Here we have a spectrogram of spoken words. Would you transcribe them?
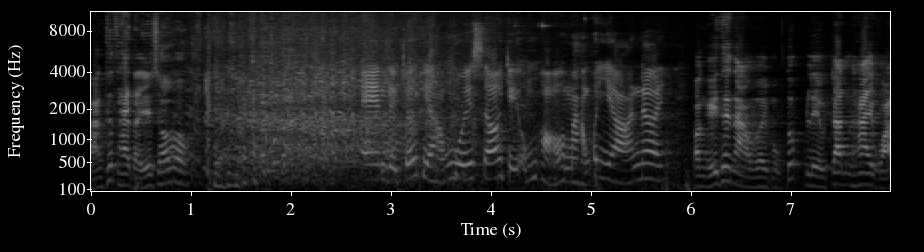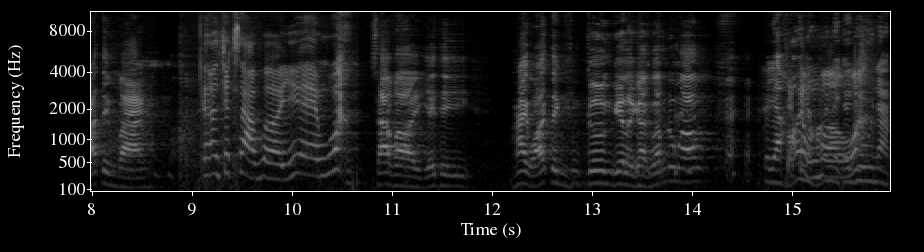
Bạn thích hai tờ vé số không? em từ trước giờ không mua vé số chị ủng hộ mà không có giờ anh ơi. Bạn nghĩ thế nào về một túp liều tranh hai quả tim vàng? Cái đó chắc xa vời với em quá. Xa vời vậy thì hai quả tim kim cương kia là gần lắm đúng không? bây giờ hỏi trong hỏi này cho vui nè.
